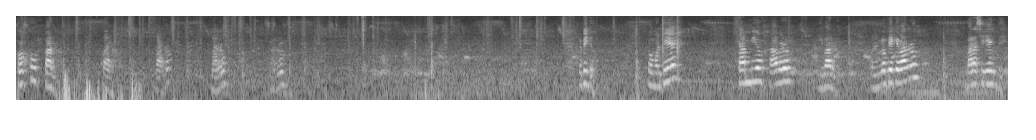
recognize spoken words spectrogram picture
cojo, barro, barro, barro, barro, barro. Repito, pongo el pie, cambio, abro y barro. Con el mismo pie que barro, va la siguiente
